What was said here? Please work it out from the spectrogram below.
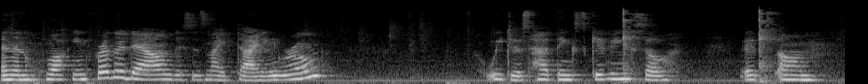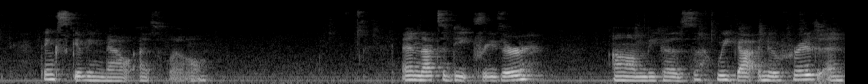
and then walking further down, this is my dining room. We just had Thanksgiving, so it's um, Thanksgiving now as well. And that's a deep freezer um, because we got a new fridge and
